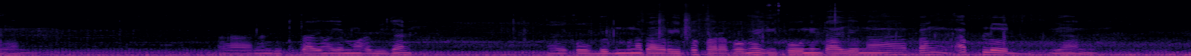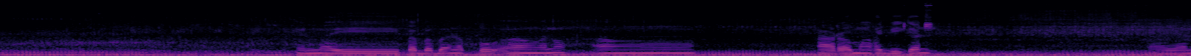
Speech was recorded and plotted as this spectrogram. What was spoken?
Yan. Ah, nandito tayo ngayon mga kaibigan. Ay, covered muna tayo rito para po may ikunin tayo na pang-upload. Yan. Yan ay pababa na po ang ano, ang araw mga kaibigan. Ayan.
